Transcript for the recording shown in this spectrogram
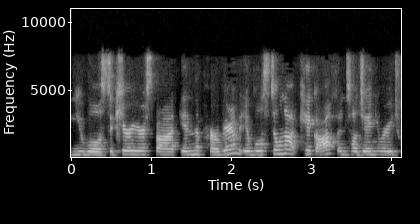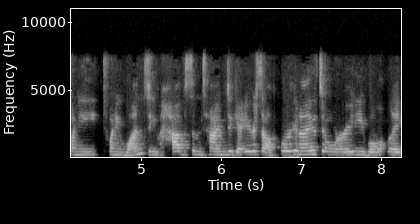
you will secure your spot in the program. It will still not kick off until January 2021, so you have some time to get yourself organized. Don't worry, you won't like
